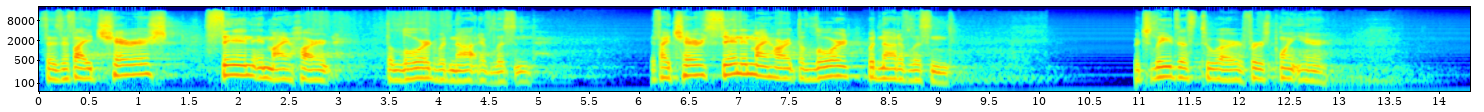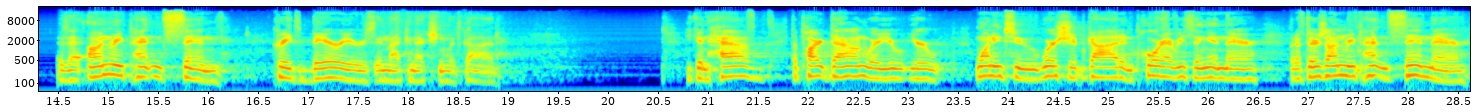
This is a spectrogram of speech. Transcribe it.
says, If I cherished sin in my heart, the Lord would not have listened. If I cherished sin in my heart, the Lord would not have listened. Which leads us to our first point here is that unrepentant sin creates barriers in my connection with God. You can have the part down where you, you're wanting to worship God and pour everything in there, but if there's unrepentant sin there,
